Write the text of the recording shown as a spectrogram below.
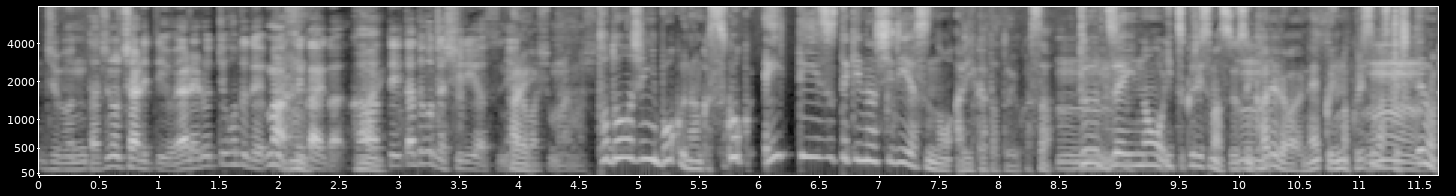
自分たちのチャリティーをやれるっていうことで、まあ世界が変わっていったということでシリアスに選ばせてもらいました。と同時に僕なんかすごく 80s 的なシリアスのあり方というかさ「ドゥ・ゼイのいつクリスマス」要するに彼らはね今クリスマスって知ってるの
